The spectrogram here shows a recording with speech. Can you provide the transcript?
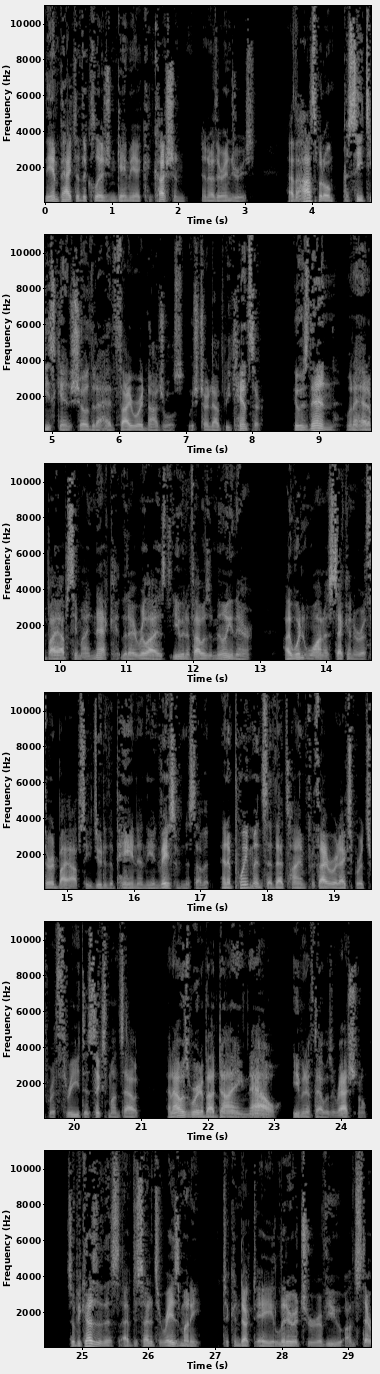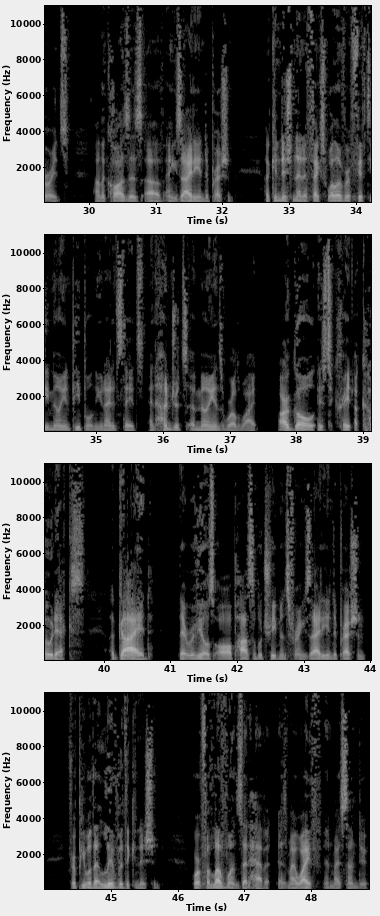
The impact of the collision gave me a concussion and other injuries. At the hospital, a CT scan showed that I had thyroid nodules, which turned out to be cancer. It was then, when I had a biopsy in my neck, that I realized even if I was a millionaire, I wouldn't want a second or a third biopsy due to the pain and the invasiveness of it. And appointments at that time for thyroid experts were three to six months out and I was worried about dying now, even if that was irrational. So because of this, I've decided to raise money to conduct a literature review on steroids on the causes of anxiety and depression, a condition that affects well over 50 million people in the United States and hundreds of millions worldwide. Our goal is to create a codex, a guide that reveals all possible treatments for anxiety and depression for people that live with the condition or for loved ones that have it, as my wife and my son do.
